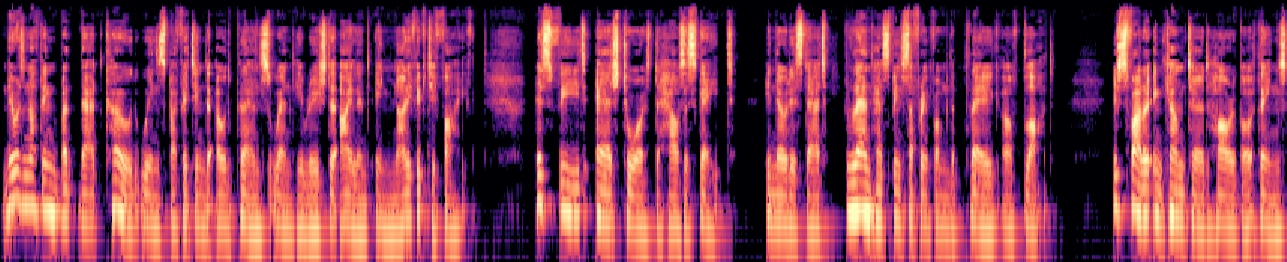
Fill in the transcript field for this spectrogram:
There was nothing but that cold winds buffeting the old plants when he reached the island in 1955. His feet edged towards the house's gate. he noticed that the land has been suffering from the plague of blood. His father encountered horrible things,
